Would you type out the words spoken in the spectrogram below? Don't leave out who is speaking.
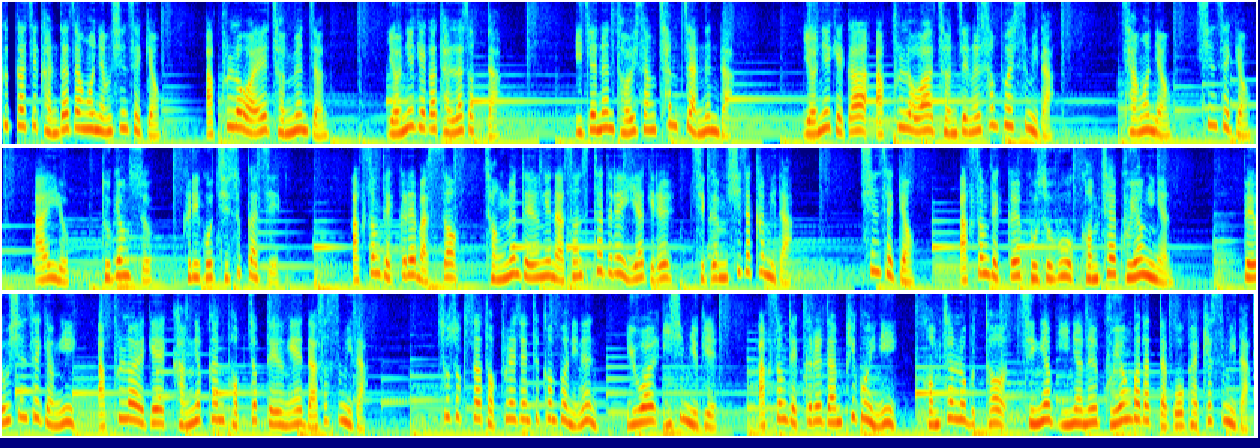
Speaker 1: 끝까지 간다 장원영 신세경. 악플러와의 전면전. 연예계가 달라졌다. 이제는 더 이상 참지 않는다. 연예계가 악플러와 전쟁을 선포했습니다. 장원영, 신세경, 아이유, 도경수, 그리고 지수까지. 악성 댓글에 맞서 정면 대응에 나선 스타들의 이야기를 지금 시작합니다. 신세경, 악성 댓글 고소 후 검찰 구형 2년. 배우 신세경이 악플러에게 강력한 법적 대응에 나섰습니다. 소속사 더 프레젠트 컴퍼니는 6월 26일 악성 댓글을 단 피고인이 검찰로부터 징역 2년을 구형받았다고 밝혔습니다.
